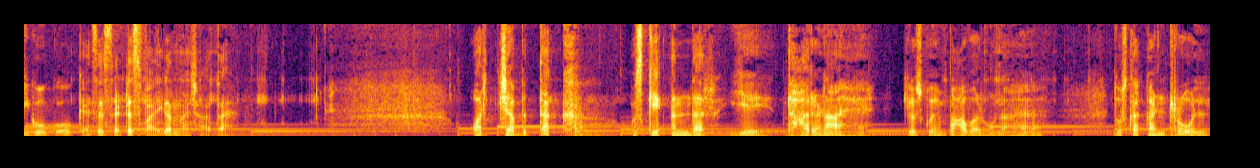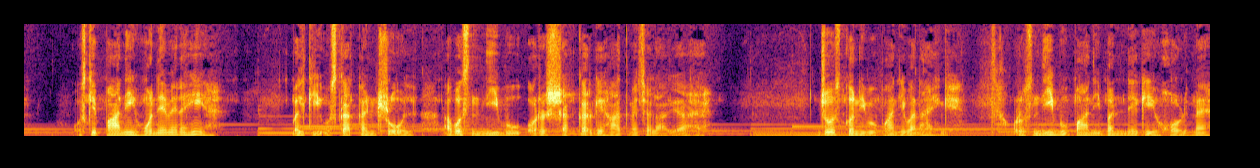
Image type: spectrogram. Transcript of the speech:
ईगो को कैसे सेटिस्फाई करना चाहता है। और जब तक उसके अंदर ये धारणा है कि उसको एम्पावर होना है तो उसका कंट्रोल उसके पानी होने में नहीं है। बल्कि उसका कंट्रोल अब उस नींबू और उस शक्कर के हाथ में चला गया है, जो उसको नींबू पानी बनाएँगे। और उस नींबू पानी बनने की होड़ में,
